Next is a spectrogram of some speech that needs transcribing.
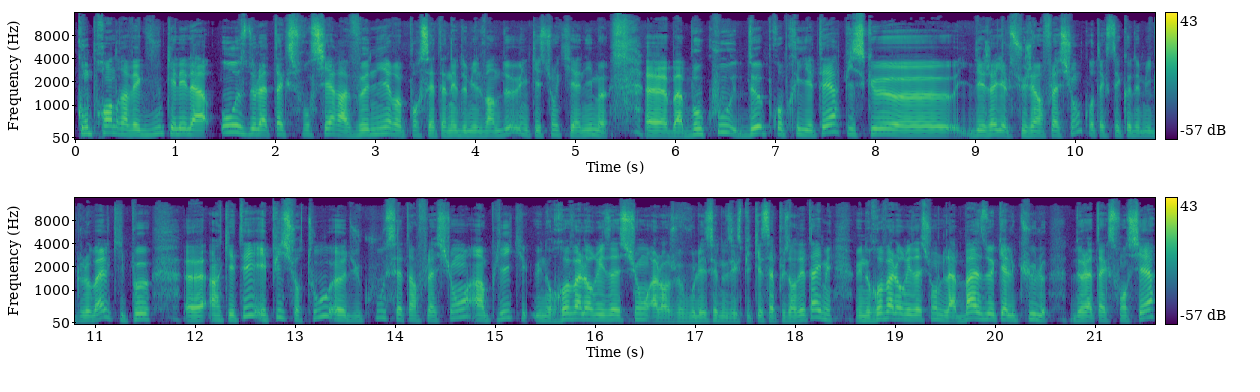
comprendre avec vous quelle est la hausse de la taxe foncière à venir pour cette année 2022. Une question qui anime euh, bah, beaucoup de propriétaires, puisque euh, déjà il y a le sujet inflation, contexte économique global, qui peut inquiéter. Et puis surtout, du coup, cette inflation implique une revalorisation, alors je vais vous laisser nous expliquer ça plus en détail, mais une revalorisation de la base de calcul de la taxe foncière,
